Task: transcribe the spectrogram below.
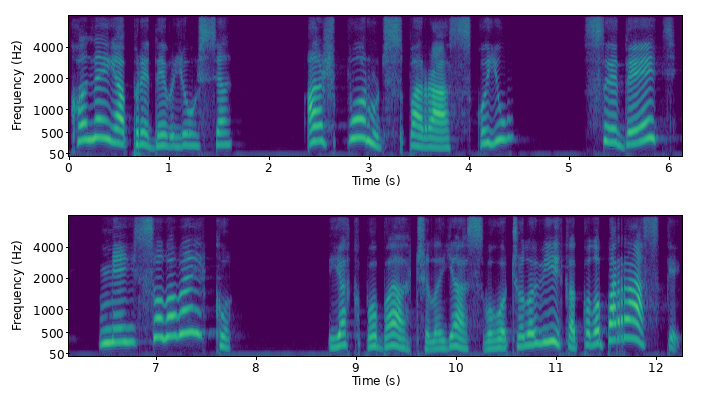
Коли я придивлюся, аж поруч з Параскою сидить мій соловейко. Як побачила я свого чоловіка коло Параски,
